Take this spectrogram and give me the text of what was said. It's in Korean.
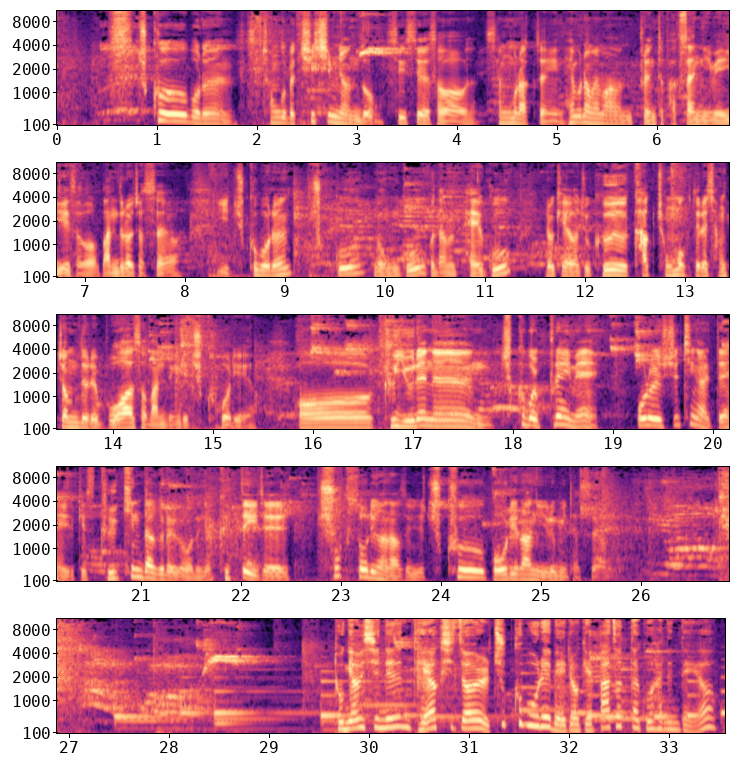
축구볼은 1970년도 스위스에서 생물학자인 헤브라만 브렌트 박사님에 의해서 만들어졌어요. 이 축구볼은 축구, 농구, 그다음에 배구 이렇게 해가지고 그 각 종목들의 장점들을 모아서 만든 게 축구볼이에요. 어, 그 유래는 축구볼 프레임에 볼을 슈팅할 때 이렇게 긁힌다 그러거든요. 그때 이제 축 소리가 나서 이제 축구볼이라는 이름이 됐어요. 동현 씨는 대학 시절 축구볼의 매력에 빠졌다고 하는데요.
